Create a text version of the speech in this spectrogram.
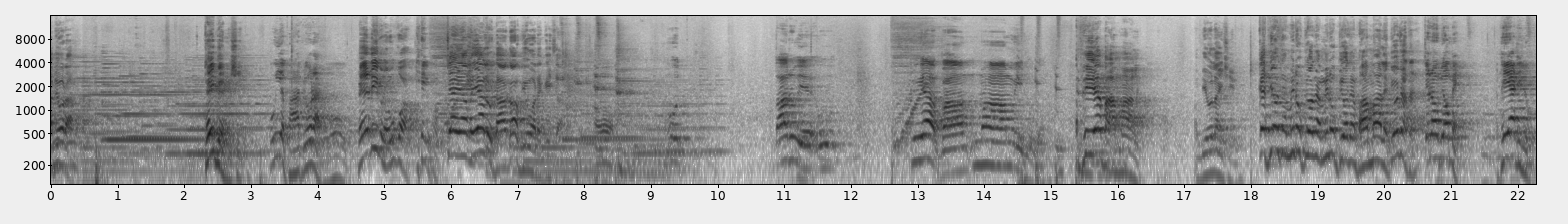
ငါပြောတာဒိတ်ပဲမရှိကိုကြီးကဘာပြောတာတော့ဘယ်သိမလို့ကွာအေးပေါ့ကြံရမရလို့ဒါကောက်ပြောရတဲ့ကိစ္စဟိုသားတို့ရဲ့ဟိုကိုရဘာမှမေးလို့လဲအဖေကဘာမှလဲမပြောလိုက်ရှင်ကဲပြောစမ်းမင်းတို့ပြောစမ်းမင်းတို့ပြောစမ်းဘာမှလဲပြောကြတယ်ကျွန်တော်ပြောမယ်အဖေကဒီလို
